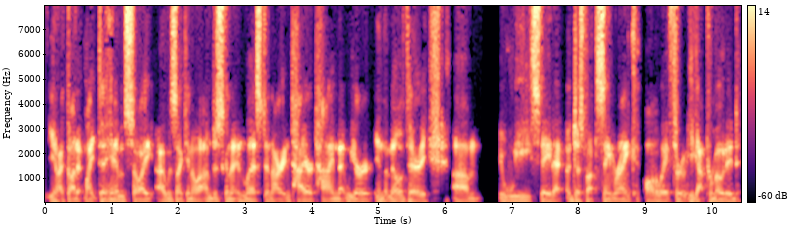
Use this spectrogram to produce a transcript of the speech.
you know, I thought it might to him. So I, I was like, you know what, I'm just going to enlist. And our entire time that we are in the military, um, we stayed at just about the same rank all the way through. He got promoted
